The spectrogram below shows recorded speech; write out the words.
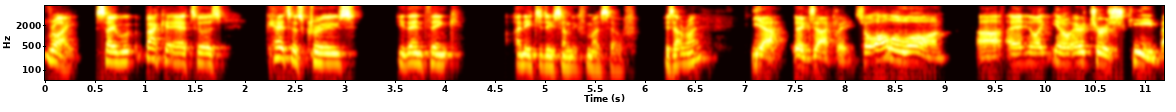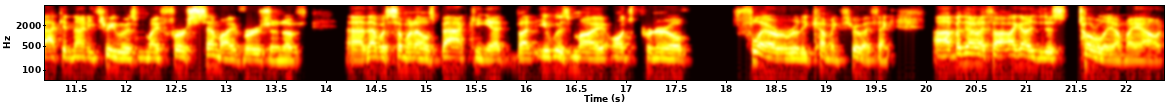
right, so back at Air Tours, Tours cruise. You then think, I need to do something for myself. Is that right? Yeah, exactly. So all along, uh, and like you know, Air Tour Ski back in '93 was my first semi version of uh, that. Was someone else backing it, but it was my entrepreneurial flair really coming through. I think. Uh, but then I thought I got to do this totally on my own,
